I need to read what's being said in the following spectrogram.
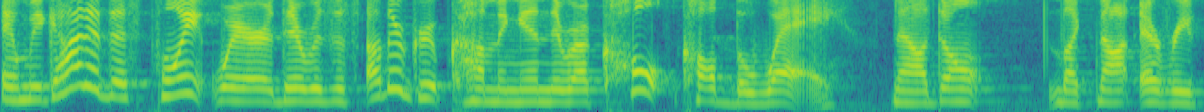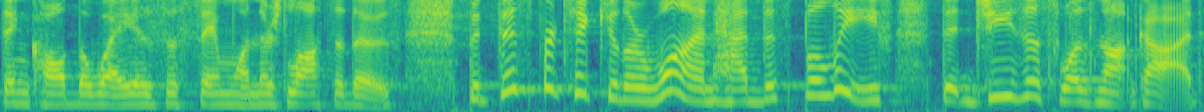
And we got to this point where there was this other group coming in. They were a cult called the way. Now don't like not everything called the way is the same one. There's lots of those. But this particular one had this belief that Jesus was not God.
